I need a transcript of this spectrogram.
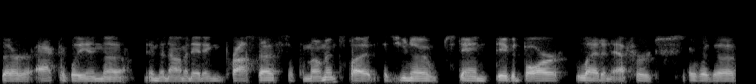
that are actively in the in the nominating process at the moment. But as you know, Stan David Barr led an effort over the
